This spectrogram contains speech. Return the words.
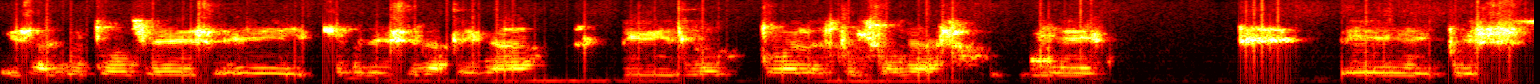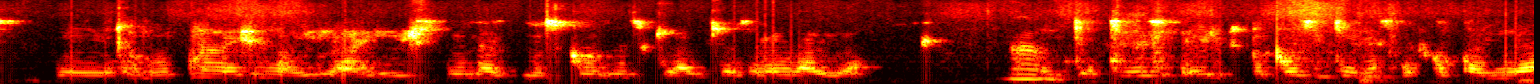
es algo entonces eh, que merece la pena vivirlo todas las personas, eh, pues eh, una vez en la vida, es de las cosas que hay que hacer en la vida. Ah. Entonces, el propósito de nuestra compañía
